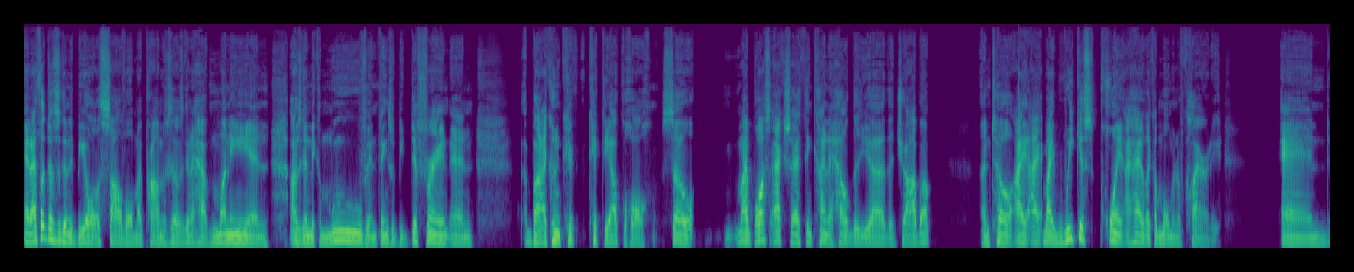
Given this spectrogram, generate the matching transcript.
And I thought this was going to be all to solve all my problems. I was going to have money and I was going to make a move and things would be different. And, but I couldn't kick, kick the alcohol. So my boss actually, I think, kind of held the, uh, the job up until I, I, my weakest point, I had like a moment of clarity and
